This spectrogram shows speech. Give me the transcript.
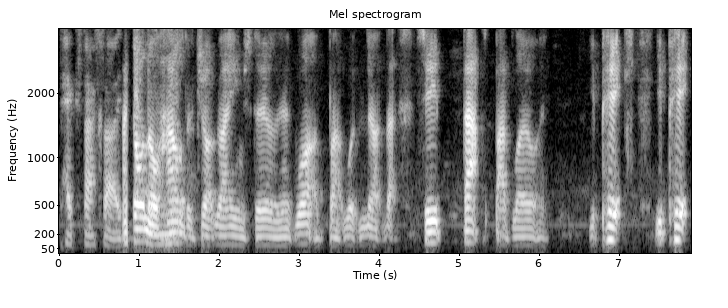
picks that side. I don't know how they've dropped Raheem Sterling. What a bad no, that see that's bad loyalty. You pick you pick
